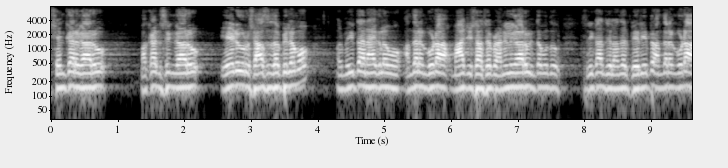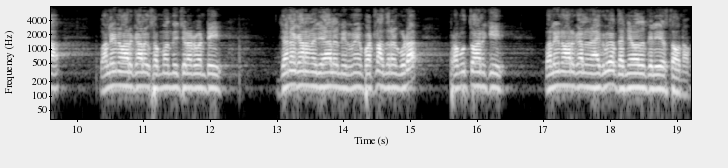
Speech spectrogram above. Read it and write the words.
శంకర్ గారు మకన్ సింగ్ గారు ఏడుగురు శాసనసభ్యులము మరి మిగతా నాయకులము అందరం కూడా మాజీ శాసనసభ్యుడు అనిల్ గారు ఇంతకుముందు శ్రీకాంత్ వీళ్ళందరూ పేరు చెప్పి అందరం కూడా బలహీన వర్గాలకు సంబంధించినటువంటి జనగణన చేయాలనే నిర్ణయం పట్ల అందరం కూడా ప్రభుత్వానికి బలహీన వర్గాల నాయకులుగా ధన్యవాదాలు తెలియజేస్తా ఉన్నాం.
